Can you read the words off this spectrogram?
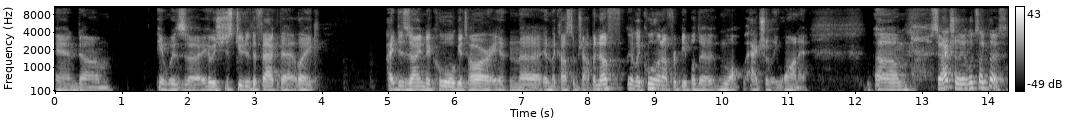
and um, it was uh, it was just due to the fact that like I designed a cool guitar in the in the custom shop enough like cool enough for people to actually want it. Um, so actually, it looks like this.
